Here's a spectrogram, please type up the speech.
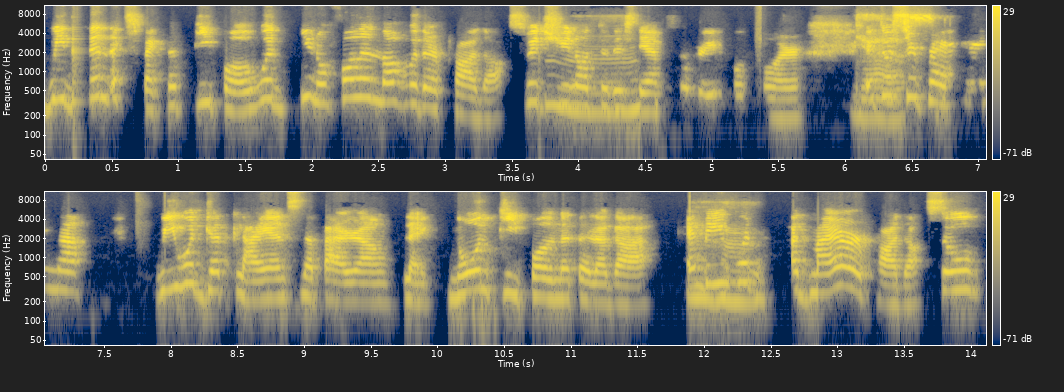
we didn't expect that people would, you know, fall in love with our products, which, mm-hmm. you know, to this Mm-hmm. day I'm so grateful for. Yes. It was surprising that we would get clients na parang like known people na talaga. And they Mhm. would admire our product. So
